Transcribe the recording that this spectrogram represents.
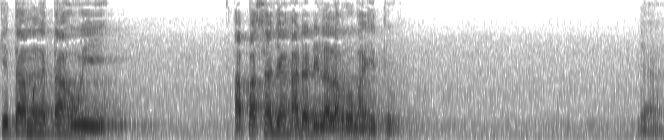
kita mengetahui apa saja yang ada di dalam rumah itu? Ya.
